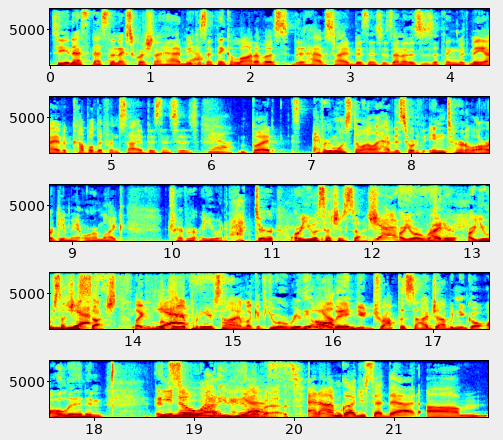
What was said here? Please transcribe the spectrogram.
See, and that's that's the next question I had because Yeah. I think a lot of us that have side businesses. I know this is a thing with me. I have a couple different side businesses. Yeah. But every once in a while, I have this sort of internal argument where I'm like, Trevor, are you an actor or are you a such and such? Yes. Are you a writer? Are you a such Yes. and such? Like, look where you're putting your time. Like, if you were really all in, you'd drop the side job and you go all in. And and you know so, what? how do you handle Yes. that? And I'm glad you said that. Um,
